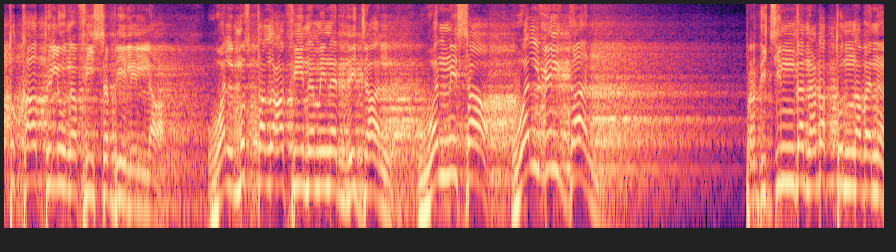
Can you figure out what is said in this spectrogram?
തുഖാതിലൂന ഫീ സബീലില്ലാ والمستضعفين من الرجال والنساء والولدان പ്രതിചിന്ത നടത്തുന്നവന്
